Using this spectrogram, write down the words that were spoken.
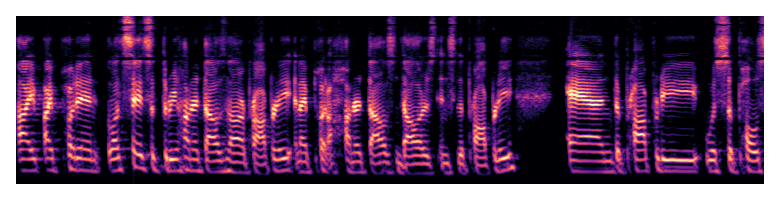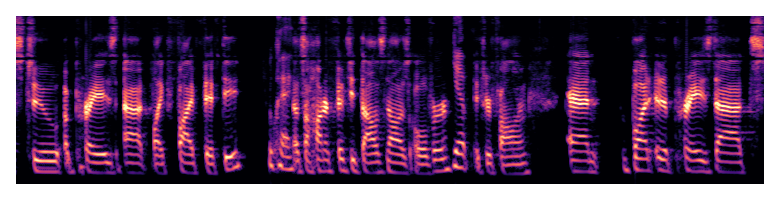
I, I put in let's say it's a three hundred thousand dollar property and I put hundred thousand dollars into the property and the property was supposed to appraise at like 550. Okay. That's $150,000 over. Yep. If you're following. And, but it appraised at,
